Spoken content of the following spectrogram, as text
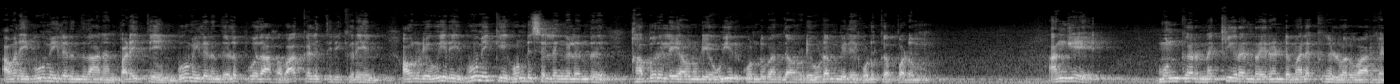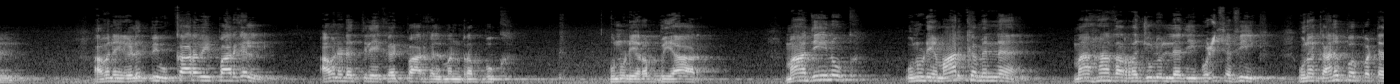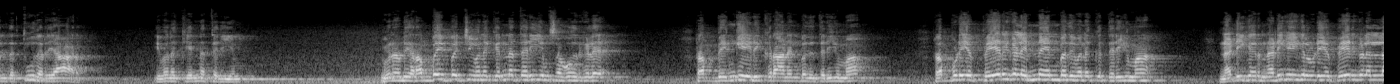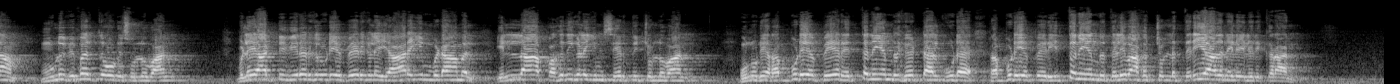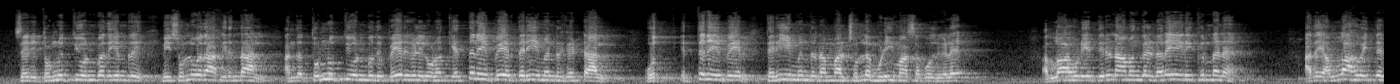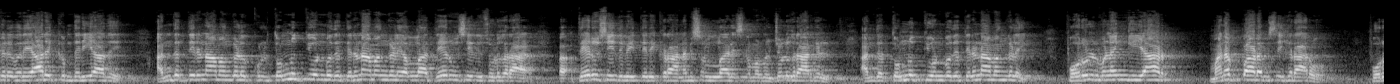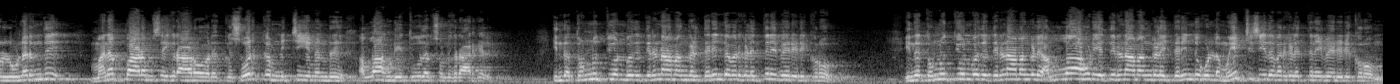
அவனை பூமியிலிருந்து தான் நான் படைத்தேன். பூமியிலிருந்து எழுப்புவதாக வாக்களித்திருக்கிறேன். அவனுடைய உயிரை பூமிக்கு கொண்டு செல்லுங்கள் என்று கபரிலே அவனுடைய உயிர் கொண்டு வந்து அவனுடைய உடம்பிலே கொடுக்கப்படும். அங்கே முன்கர் நக்கீர் என்ற இரண்டு மலக்குகள் வருவார்கள். அவனை எழுப்பி உட்கார வைப்பார்கள். அவனிடத்திலே கேட்பார்கள் மன் ரப்புக்? உன்னுடைய ரப்பு யார்? மா தீனுக்? உன்னுடைய மார்க்கம் என்ன? மஹாதர் ரஜுலுல்லதி புஇஸ உனக்கு அனுப்பப்பட்ட அந்த தூதர் யார்? இவனுக்கு என்ன தெரியும்? இவனுடைய ரப்பை பற்றி இவனுக்கு என்ன தெரியும் சகோதரர்களே? ரப் எங்கே இருக்கிறான் என்பது தெரியுமா? ரப்புடைய பெயர்கள் என்ன என்பது இவனுக்கு தெரியுமா? நடிகர் நடிகைகளுடைய பெயர்கள் எல்லாம் முழு விபரத்தோடு சொல்லுவான். விளையாட்டு வீரர்களுடைய பெயர்களை யாரையும் விடாமல் எல்லா பகுதிகளையும் சேர்த்து சொல்லுவான். உன்னுடைய ரப்புடைய பெயர் எத்தனை என்று கேட்டால் கூட ரப்புடைய பெயர் இத்தனை என்று தெளிவாக சொல்ல தெரியாத நிலையில் இருக்கிறான். சரி தொண்ணூத்தி ஒன்பது என்று நீ சொல்லுவதாக இருந்தால் அந்த தொண்ணூத்தி ஒன்பது பேர்களில் உனக்கு எத்தனை பேர் தெரியும் என்று கேட்டால் ஒத்- எத்தனை பேர் தெரியும் என்று நம்மால் சொல்ல முடியுமா சகோதரிகளே? அல்லாஹுடைய திருநாமங்கள் நிறைய இருக்கின்றன. அதை அல்லாஹ் வைத்த வேறு யாருக்கும் தெரியாது. அந்த திருநாமங்களுக்குள் தொண்ணூத்தி ஒன்பது திருநாமங்களை அல்லாஹ் தேர்வு செய்து சொல்கிறார் தேர்வு செய்து வைத்திருக்கிறார் நபி சொல்லா அலிஸ்லாம் அவர்கள் சொல்கிறார்கள் அந்த தொண்ணூத்தி ஒன்பது திருநாமங்களை பொருள் விளங்கி யார் மனப்பாடம் செய்கிறாரோ பொருள் உணர்ந்து மனப்பாடம் செய்கிறாரோ அவருக்கு சொர்க்கம் நிச்சயம் என்று அல்லாஹுடைய தூதர் சொல்கிறார்கள். இந்த தொண்ணூத்தி ஒன்பது திருநாமங்கள் தெரிந்தவர்கள் எத்தனை பேர் இருக்கிறோம்? இந்த தொண்ணூத்தி ஒன்பது திருநாமங்களை அல்லாஹுடைய திருநாமங்களை தெரிந்து கொள்ள முயற்சி செய்தவர்கள் எத்தனை பேர் இருக்கிறோம்?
